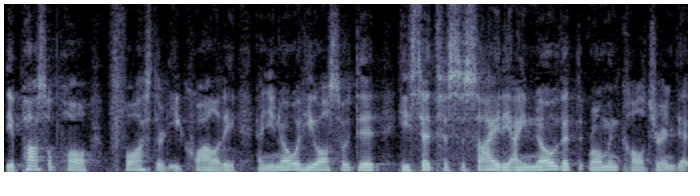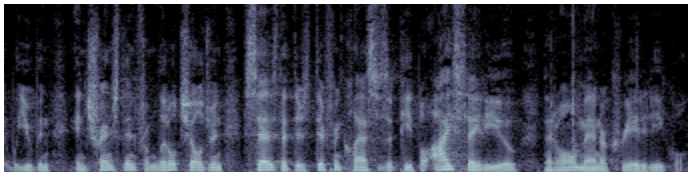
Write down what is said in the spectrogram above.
The Apostle Paul fostered equality. And you know what he also did? He said to society, I know that the Roman culture and that you've been entrenched in from little children says that there's different classes of people. I say to you that all men are created equal.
